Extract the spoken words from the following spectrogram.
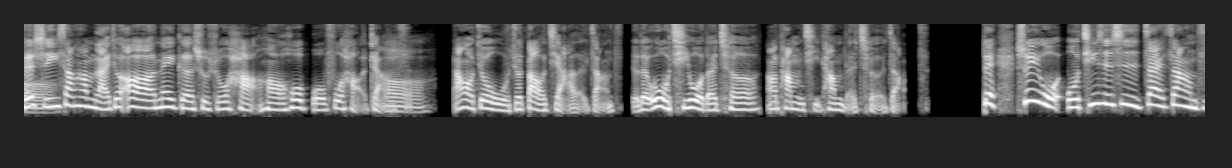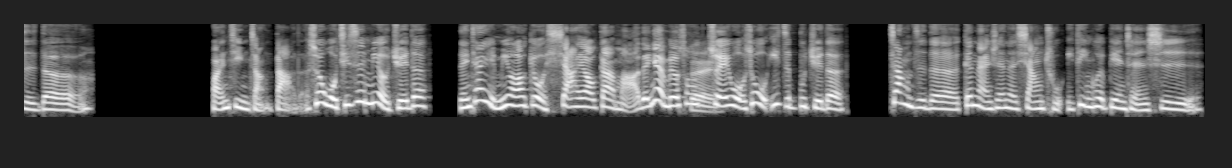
可是实际哦上他们来就哦，那个叔叔好哈，或伯父好这样子，嗯然后就我就到家了，这样子，对不对？我骑我的车，然后他们骑他们的车，这样子。对，所以我我其实是在这样子的环境长大的，所以我其实没有觉得人家也没有要给我下药干嘛的，人家也没有说追我，所以我一直不觉得这样子的跟男生的相处一定会变成是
